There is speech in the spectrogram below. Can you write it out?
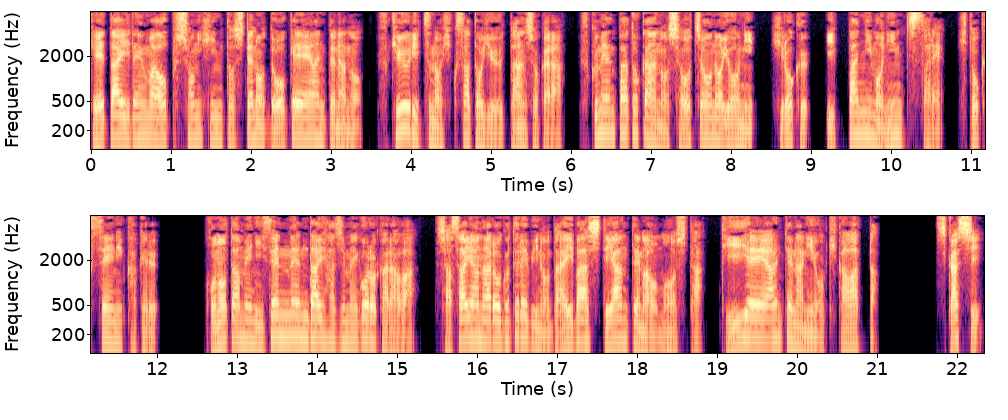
携帯電話オプション品としての同型アンテナの普及率の低さという短所から、覆面パトカーの象徴のように、広く、一般にも認知され、秘匿性に欠ける。このため2000年代初め頃からは、車載アナログテレビのダイバーシティアンテナを模した TA アンテナに置き換わった。しかし、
